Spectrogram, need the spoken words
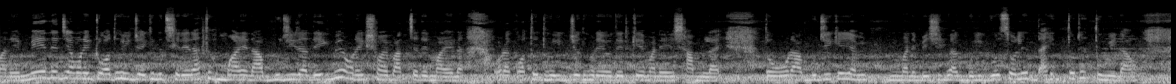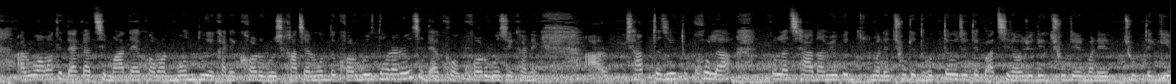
মানে মেয়েদের যেমন একটু অধৈর্য হয়, কিন্তু ছেলেরা তো মারে না। আব্বুজিরা দেখবে অনেক সময় বাচ্চাদের মারে না। ওরা কত ধৈর্য ধরে ওদেরকে মানে সামলায়। তো ওর আব্বুজিকেই আমি মানে বেশিরভাগ বলি গোসলের দায়িত্বটা তুমি নাও। আর ও আমাকে দেখাচ্ছে মা দেখো আমার বন্ধু এখানে খরগোশ খাঁচার মধ্যে খরগোশ ধরা রয়েছে দেখো খরগোশ এখানে। আর ছাদটা যেহেতু খোলা খোলা ছাদ আমি ওকে মানে ছুটে ধরতেও যেতে পারছি না। ও যদি ছুটে মানে ছুটতে গিয়ে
